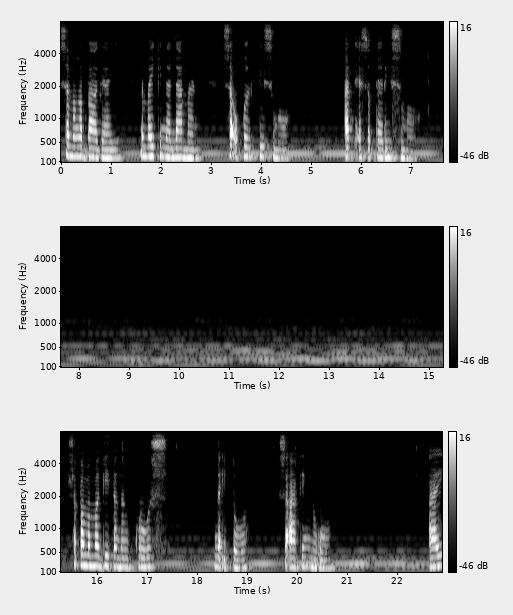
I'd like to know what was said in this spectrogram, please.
sa mga bagay na may kinalaman sa okultismo at esoterismo. Sa pamamagitan ng krus na ito sa aking noo, ay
